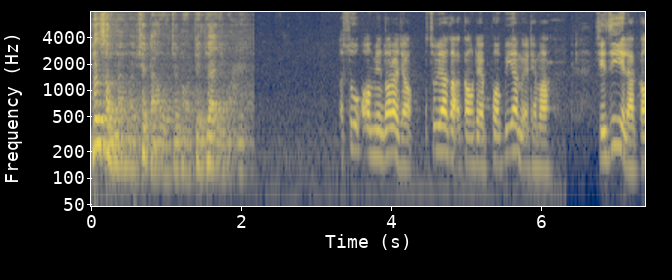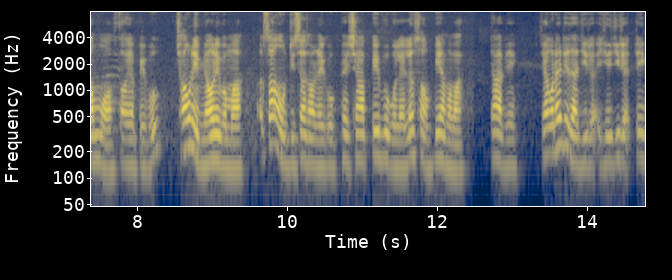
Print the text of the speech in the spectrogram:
လှုပ်ဆောင်နိုင်မှာဖြစ်တာကိုကျွန်တော်တင်ပြရပါတယ်အဆိုအောင်မြင်သွားတာကြောင့်အစိုးရကအကောင့်ထဲပေါ်ပေးရမယ့်အထက်မှာရေစည်းရေလာကောင်းမွန်ဆောင်ရွက်ပေးဖို့ချောင်းတွေမြောင်းတွေပေါ်မှာအဆောက်အုံတိစောက်တာတွေကိုဖယ်ရှားပေးဖို့ကိုလည်းလှုပ်ဆောင်ပေးရမှာပါဒါအပြင်ရန်ကုန်တိုင်းဒေသကြီးတွေအရေးကြီးတဲ့တင်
